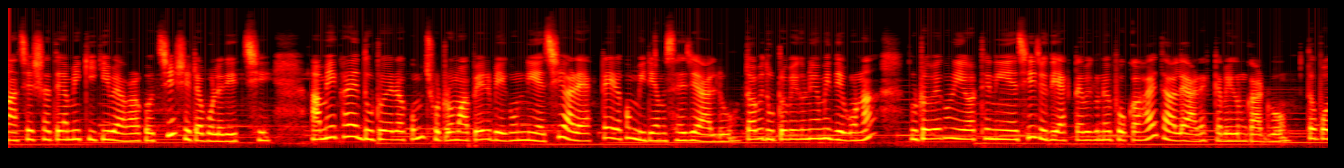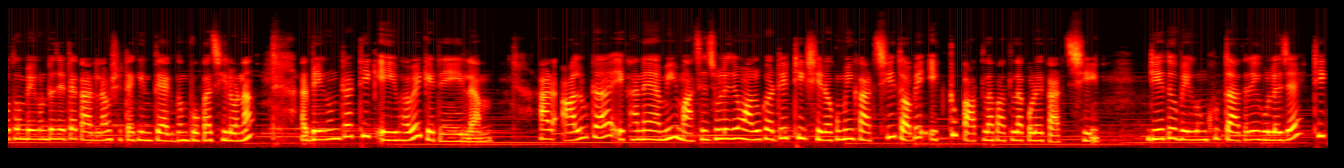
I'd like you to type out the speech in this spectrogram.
মাছের সাথে আমি কি কি ব্যবহার করছি সেটা বলে দিচ্ছি। আমি এখানে দুটো এরকম ছোট মাপের বেগুন নিয়েছি আর একটা এরকম মিডিয়াম সাইজের আলু। তবে দুটো বেগুনই আমি দেবো না। দুটো বেগুন এই অর্থে নিয়েছি, যদি একটা বেগুনে পোকা হয় তাহলে আর একটা বেগুন কাটবো। তো প্রথম বেগুনটা যেটা কাটলাম সেটা কিন্তু একদম পোকা ছিল না। আর বেগুনটা ঠিক এইভাবে কেটে নিলাম। আর আলুটা এখানে আমি মাছের ঝোলে যেমন আলু কাটি ঠিক সেরকমই কাটছি, তবে একটু পাতলা পাতলা করে কাটছি। যেহেতু বেগুন খুব তাড়াতাড়ি গলে যায়, ঠিক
